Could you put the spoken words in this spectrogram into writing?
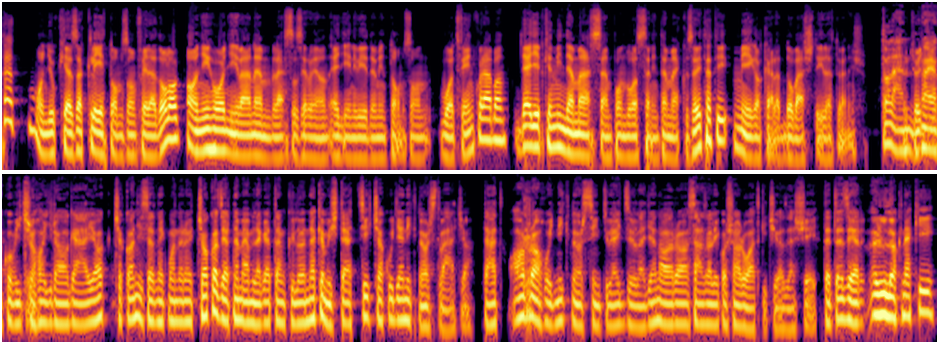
hát mondjuk ki ez a Clay Thompson féle dolog, annyi, hogy nyilván nem lesz azért olyan egyéni védő, mint Thompson volt fénykorában, de egyébként minden más szempontból szerintem megközelítheti, még akár a dobást illetően is. Talán Úgyhogy... Rajakovicsra hagy reagáljak, csak annyi szeretnék mondani, hogy csak azért nem emlegetem külön, nekem is tetszik, csak ugye Nick Nurse-t váltja. Tehát arra, hogy Nick Nurse szintű egyző legyen, arra százalékosan rohadt kicsi az esély. Tehát ezért örülök neki,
